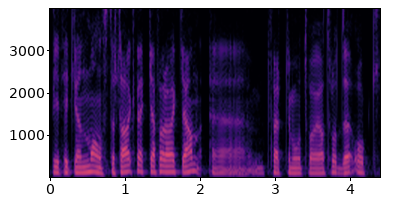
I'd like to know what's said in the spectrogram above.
Vi fick ju en monsterstark vecka förra veckan, eh, tvärt vad jag trodde och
